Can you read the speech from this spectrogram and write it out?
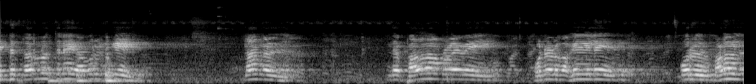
இந்த தருணத்திலே அவருக்கு நாங்கள் இந்த பதினாம் விழாவை கொண்டாடும் வகையிலே ஒரு மலர்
